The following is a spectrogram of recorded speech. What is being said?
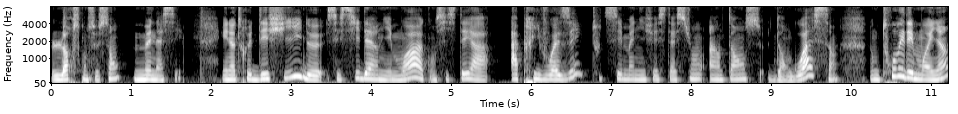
lorsqu'on se sent menacé. Et notre défi de ces six derniers mois a consisté à apprivoiser toutes ces manifestations intenses d'angoisse, donc trouver des moyens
